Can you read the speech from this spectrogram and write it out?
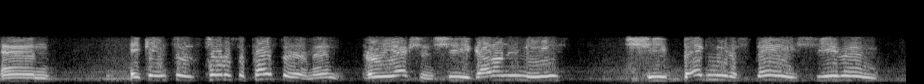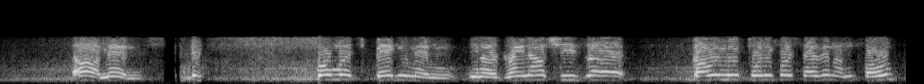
And it came to a total surprise to her, man. Her reaction. She got on her knees. She begged me to stay. She even, oh man, it's so much begging, and you know, right now she's uh calling me 24/7 on the phone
